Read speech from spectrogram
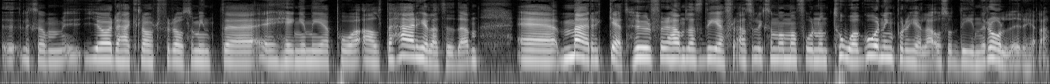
eh, liksom gör det här klart för de som inte eh, hänger med på allt det här hela tiden. Eh, märket, hur förhandlas det? Alltså liksom om man får någon tågordning på det hela och så din roll i det hela.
